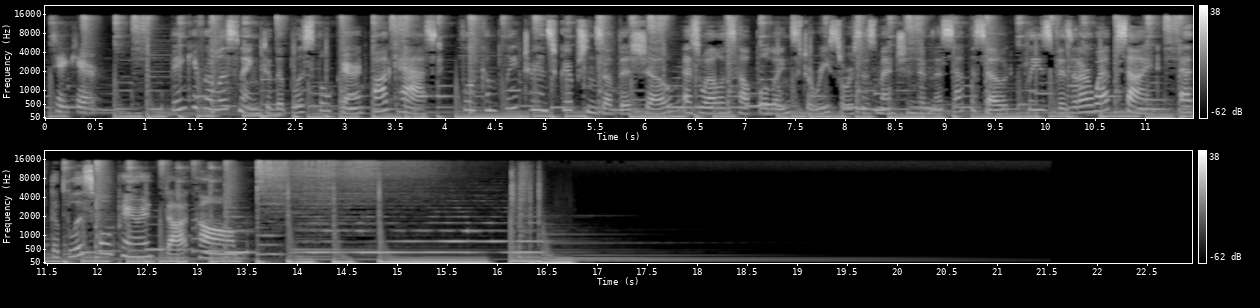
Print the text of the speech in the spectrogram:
Take care. Thank you for listening to the Blissful Parent Podcast. For complete transcriptions of this show, as well as helpful links to resources mentioned in this episode, please visit our website at theblissfulparent.com. You.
